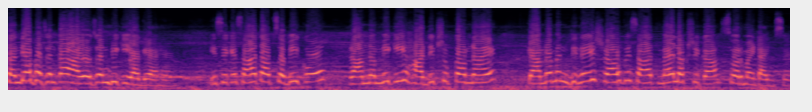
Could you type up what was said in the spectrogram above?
संध्या भजन का आयोजन भी किया गया है। इसी के साथ आप सभी को रामनवमी की हार्दिक शुभकामनाएँ। कैमरामैन दिनेश राव के साथ मैं लक्षिका स्वरमय टाइम से।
